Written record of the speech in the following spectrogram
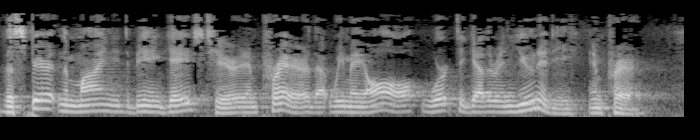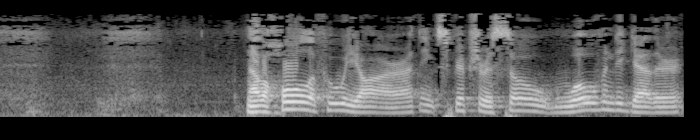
the spirit and the mind need to be engaged here in prayer that we may all work together in unity in prayer. Now the whole of who we are, I think scripture is so woven together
